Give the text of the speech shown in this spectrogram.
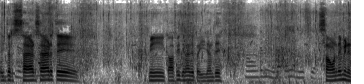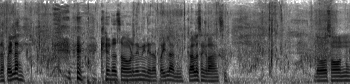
ਇਧਰ ਸਾਈਡ ਸਾਈਡ ਤੇ ਮੀਂਹ ਕਾਫੀ ਦਿਨਾਂ ਦੇ ਪਈ ਜਾਂਦੇ। ਸਾਉਣ ਦੇ ਮਹੀਨੇ ਦਾ ਪਹਿਲਾ ਦੇ ਦਾ ਵੀ? ਕਹਿੰਦਾ ਸਾਉਣ ਦੇ ਮਹੀਨੇ ਦਾ ਪਹਿਲਾ ਮੀਂਹ ਕੱਲ ਸੰਗਰਾਂਦ ਸੀ। ਦੋ ਸਾਉਣ ਨੂੰ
